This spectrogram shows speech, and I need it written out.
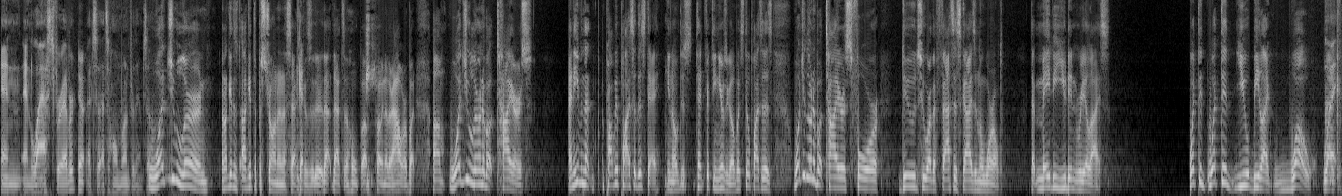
and and lasts forever, Yeah. that's a, that's a home run for them. So What'd you learn? And I'll get to, I'll get to Pastrana in a second Okay. because that that's a whole uh, probably another hour. But um, what'd you learn about tires? And even that probably applies to this day. You know, just 10, 15 years ago, but it still applies to this. What'd you learn about tires for dudes who are the fastest guys in the world that maybe you didn't realize? What did what did you be like? Whoa! Like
